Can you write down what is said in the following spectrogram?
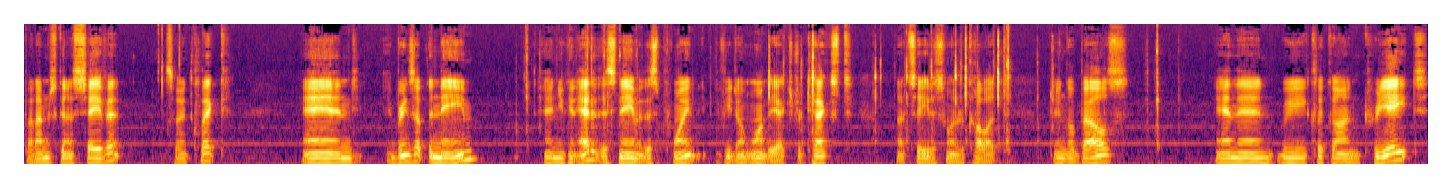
but I'm just going to save it. So I click and it brings up the name and you can edit this name at this point if you don't want the extra text. Let's say you just wanted to call it Jingle Bells. And then we click on create.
